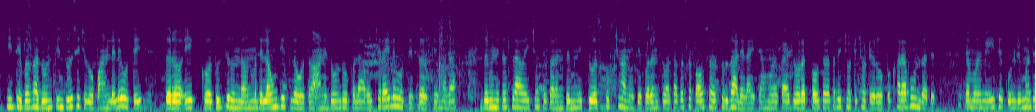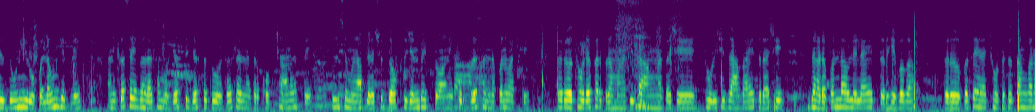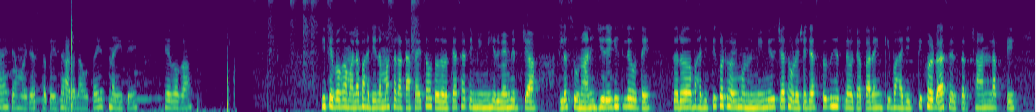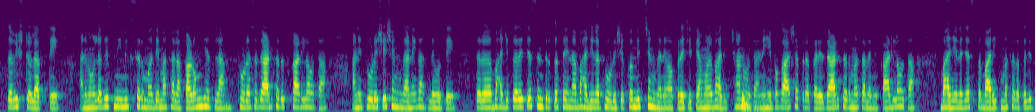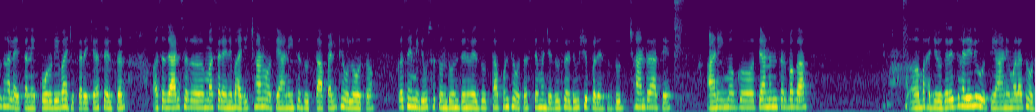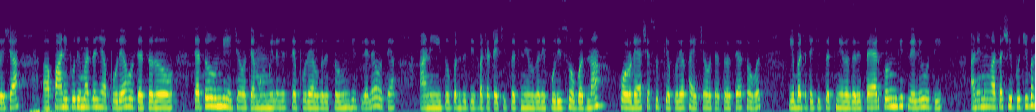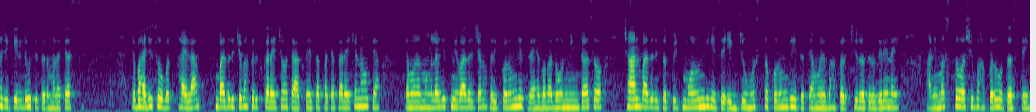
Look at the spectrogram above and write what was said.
इथे बघा दोन तीन तुळशीचे रोप आणलेले होते. तर एक तुळशी वृंदावनमध्ये लावून घेतलं होतं आणि दोन रोपं लावायचे राहिले होते. तर ते मला जमिनीतच लावायचे होते कारण जमिनीत तुळस खूप छान येते. परंतु आता कसं पावसाळा सुरू झालेला आहे त्यामुळे काय जोरात पावसाळा तरी छोटे छोटे रोपं खराब होऊन जातात. त्यामुळे मी इथे कुंडीमध्ये दोन्ही रोपं लावून घेतले. आणि कसं आहे घरासमोर जास्तीत जास्त तुळस असेल ना तर खूप छान असते. तुळशीमुळे आपल्याला शुद्ध ऑक्सिजन भेटतो आणि खूप प्रसन्न पण वाटते. तर थोड्याफार प्रमाणात तिथं अंगणात असे थोडीशी जागा आहे तर असे झाडं पण लावलेले आहेत. तर हे बघा तर कसं आहे ना छोटंसं अंगण आहे त्यामुळे जास्त काही झाडं लावता येत नाही ते हे बघा. इथे बघा मला भाजीला मसाला टाकायचा होता तर त्यासाठी मी हिरव्या मिरच्या लसूण आणि जिरे घेतले होते. तर भाजी तिखट व्हावी म्हणून मी मिरच्या थोड्याशा जास्तच घेतल्या होत्या कारण की भाजी तिखट असेल तर छान लागते चविष्ट लागते. आणि मग लगेच मी मिक्सरमध्ये मसाला काढून घेतला. थोडासा जाडसरच काढला होता आणि थोडेसे शेंगदाणे घातले होते. तर भाजी करायची असेल तर कसं आहे ना भाजीला थोडेसे कमीच शेंगदाणे वापरायचे त्यामुळे भाजी छान होते. आणि हे बघा अशा प्रकारे जाडसर मसाला मी काढला होता. भाजीला जास्त बारीक मसाला कधीच घालायचा नाही. कोरडी भाजी करायची असेल तर असं जाडसर मसाल्याने भाजी छान होते. आणि इथे दूध तापायला ठेवलं होतं. कसं आहे मी दिवसातून दोन तीन वेळेस दूध तापून ठेवत असते. म्हणजे दुसऱ्या दिवशीपर्यंत दूध छान राहते. आणि मग त्यानंतर बघा भाजी वगैरे झालेली होती आणि मला थोड्याशा पाणीपुरीमधल्या ह्या पुऱ्या होत्या तर त्या तळून घ्यायच्या होत्या. मग मी लगेच त्या पुऱ्या वगैरे तळून घेतलेल्या होत्या. आणि तोपर्यंत ती बटाट्याची चटणी वगैरे पुरीसोबत ना कोरड्या अशा सुक्या पुऱ्या खायच्या होत्या. तर त्यासोबत ही बटाट्याची चटणी वगैरे तयार करून घेतलेली होती. आणि मग आता शेपूची भाजी केलेली होती तर मला त्या त्या भाजीसोबत खायला बाजरीची भाकरीच करायच्या होत्या. आज काही चपात्या करायच्या नव्हत्या. त्यामुळे मग लगेच मी बाजरीच्या भाकरी करून घेतल्या. हे बघा दोन मिनटं असं छान बाजरीचं पीठ मळून घ्यायचं. एक जीव मस्त करून घ्यायचं. त्यामुळे भाकर चिरत वगैरे नाही आणि मस्त अशी भाकर होत असते.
